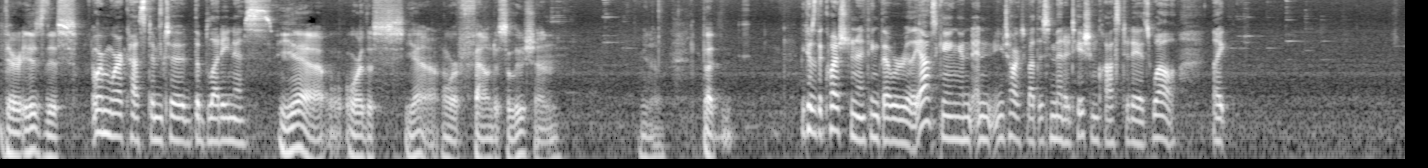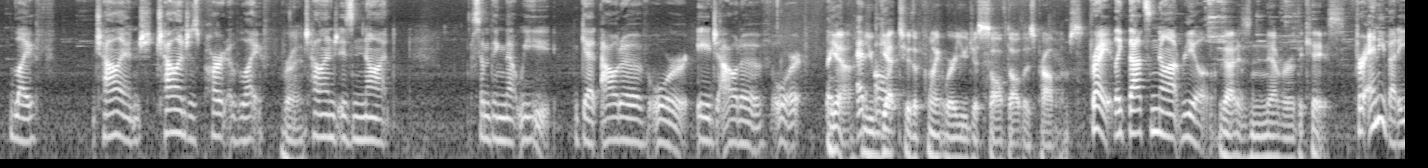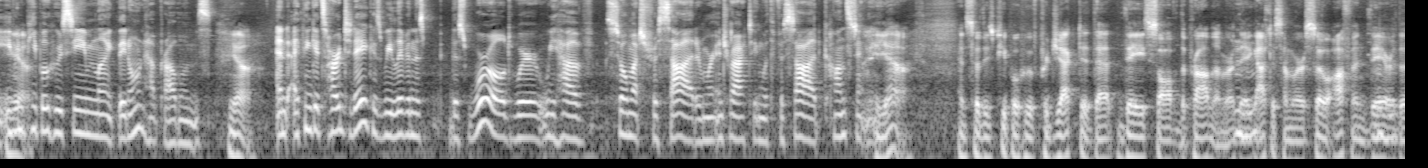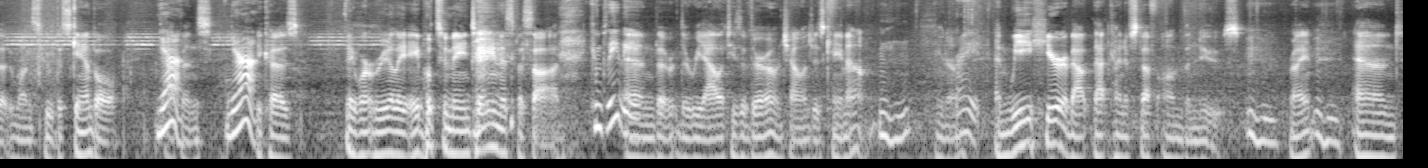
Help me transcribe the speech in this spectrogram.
There is this or more accustomed to the bloodiness yeah or this yeah or found a solution you know but because the question i think that we're really asking and, and you talked about this meditation class today as well like life challenge challenge is part of life right challenge is not something that we get out of or age out of or like, yeah you all. get to the point where you just solved all those problems right like that's not real that is never the case for anybody, even yeah. people who seem like they don't have problems. Yeah. And I think it's hard today because we live in this this world where we have so much facade and we're interacting with facade constantly. Yeah. And so these people who have projected that they solved the problem or mm-hmm. they got to somewhere, so often they're mm-hmm. the ones who the scandal yeah. happens. Yeah. Because they weren't really able to maintain this facade completely, and the the realities of their own challenges came out. Mm-hmm you know right and we hear about that kind of stuff on the news mm-hmm. right mm-hmm. and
